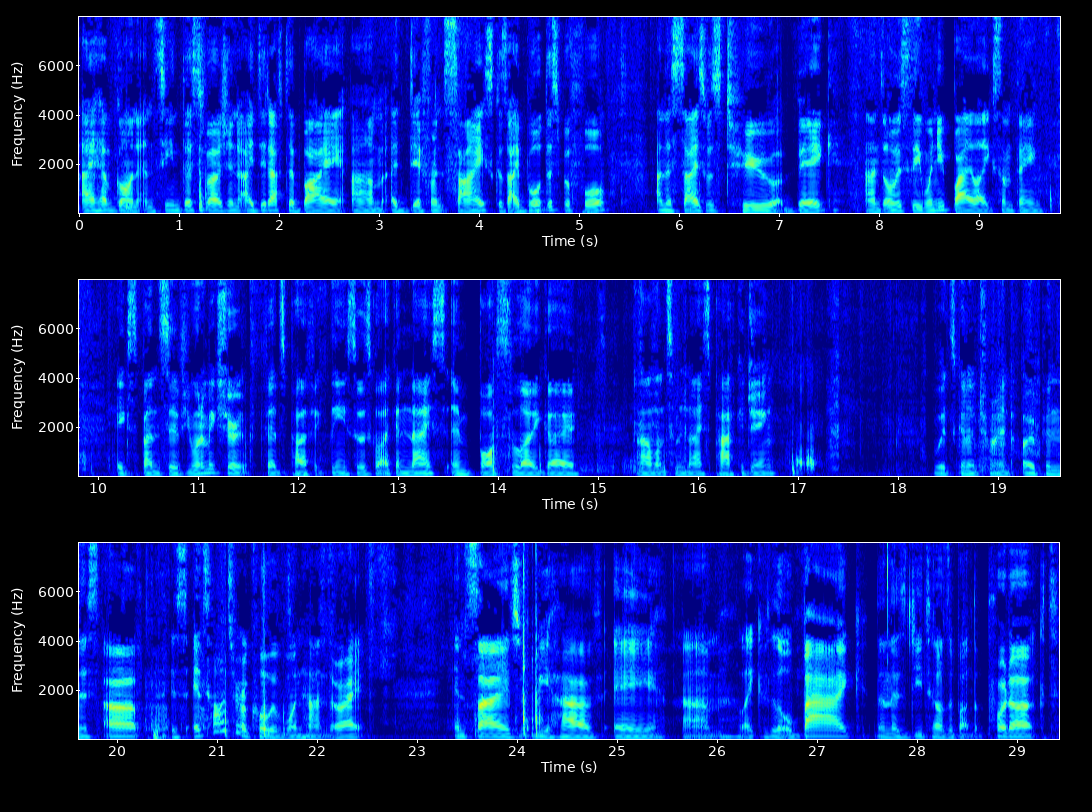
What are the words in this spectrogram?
I have gone and seen this version. I did have to buy um, a different size because I bought this before and the size was too big. And obviously when you buy like something expensive, you want to make sure it fits perfectly. So it's got like a nice embossed logo um, on some nice packaging. We're just gonna try and open this up. It's, it's hard to recall with one hand, all right? Inside we have a um, like little bag. Then there's details about the product.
